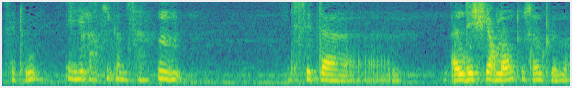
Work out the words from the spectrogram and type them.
C'est tout. Et il est parti comme ça Mhm. C'est un, un déchirement, tout simplement.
